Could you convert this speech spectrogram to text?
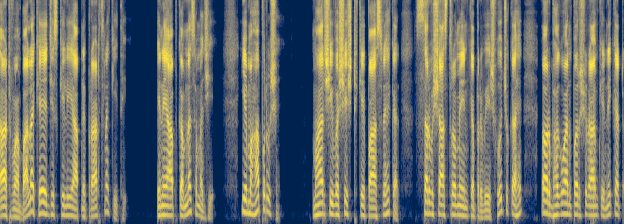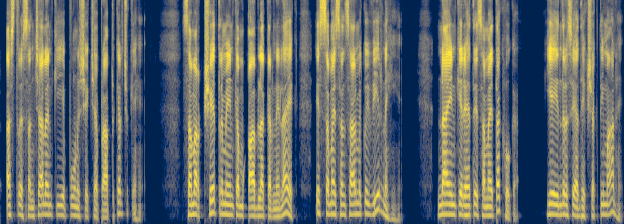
आठवां बालक है जिसके लिए आपने प्रार्थना की थी। इन्हें आप कम न समझिए। ये महापुरुष हैं। महर्षि वशिष्ठ के पास रहकर सर्वशास्त्रों में इनका प्रवेश हो चुका है और भगवान परशुराम के निकट अस्त्र संचालन की ये पूर्ण शिक्षा प्राप्त कर चुके हैं। समर क्षेत्र में इनका मुकाबला करने लायक इस समय संसार में कोई वीर नहीं है। न इनके रहते समय तक होगा। ये इंद्र से अधिक शक्तिमान है।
